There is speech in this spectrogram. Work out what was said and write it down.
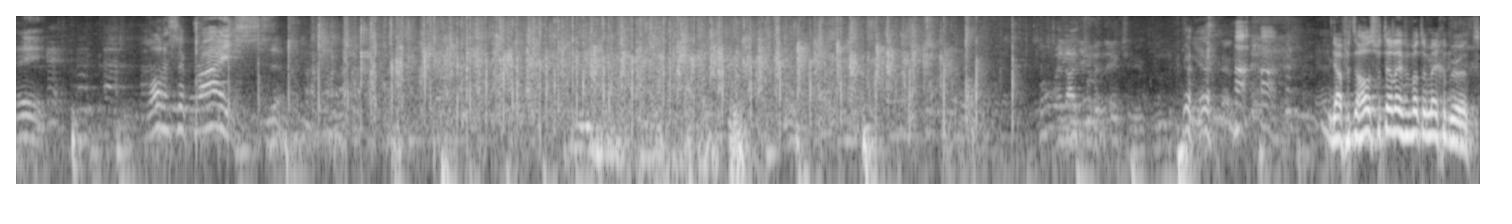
Hey, what a surprise! Ja, vertel, Hans, vertel even wat ermee gebeurt.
